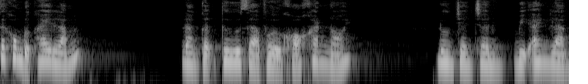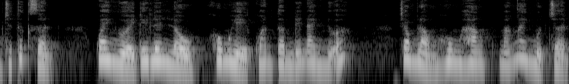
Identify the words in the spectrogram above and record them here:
sẽ không được hay lắm. Đằng cận tư giả vờ khó khăn nói. Lương chân chân bị anh làm cho tức giận, quay người đi lên lầu không hề quan tâm đến anh nữa. Trong lòng hung hăng mắng anh một trận.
